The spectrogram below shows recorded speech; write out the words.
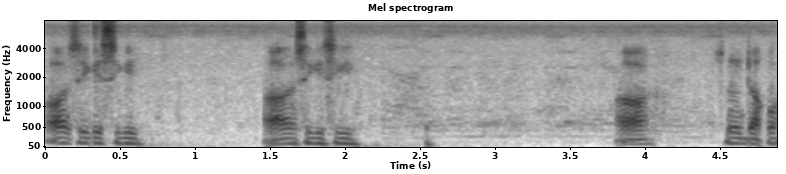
Oo, sige, sige. Oo, sige, sige. Oo, sunod ako.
